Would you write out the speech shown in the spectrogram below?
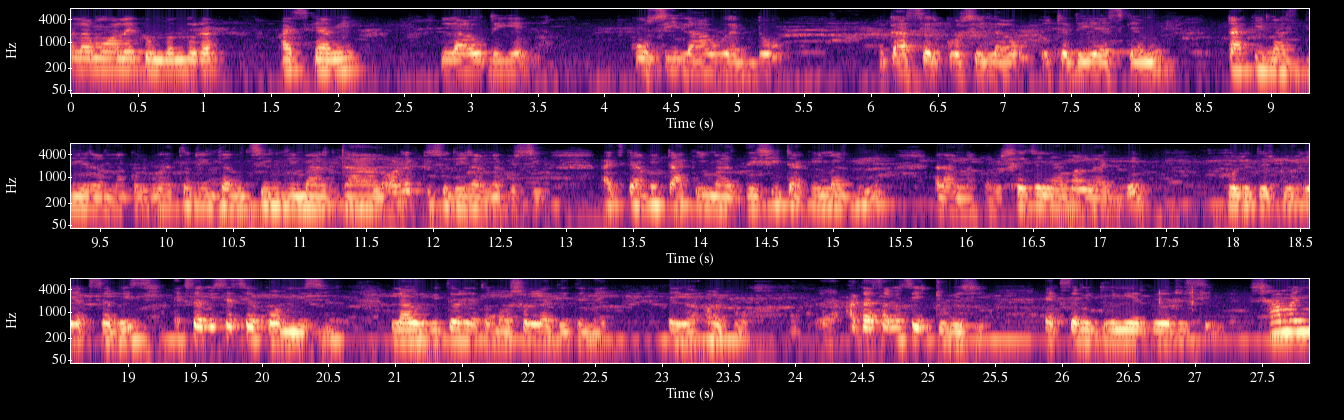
আসসালামু আলাইকুম বন্ধুরা। আজকে আমি লাউ দিয়ে কষি লাউ একদম, গাছের কষি লাউ। এটা দিয়ে আজকে আমি টাকি মাছ দিয়ে রান্না করব। এতদিন তো আমি চিংড়ি মাছ, ডাল অনেক কিছু দিয়ে রান্না করছি। আজকে আমি টাকি মাছ, দেশি টাকি মাছ দিয়ে রান্না করব। সেই জন্য আমার লাগবে হলুদের গুঁড়ি এক চাবিশ এক চাবিশের চেয়ে কম নিছি লাউর ভিতরে এত মশলা দিতে নাই। এই অল্প, আধা চামচে একটু বেশি। এক চামচ ধনিয়ার গুঁড়ো দিয়েছি সামান্য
